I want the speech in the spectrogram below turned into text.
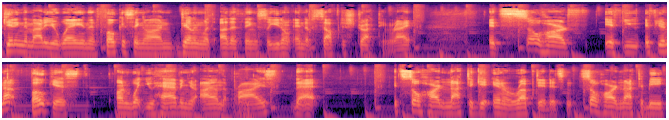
getting them out of your way and then focusing on dealing with other things so you don't end up self-destructing, right? It's so hard if you if you're not focused on what you have in your eye on the prize that it's so hard not to get interrupted. It's so hard not to be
